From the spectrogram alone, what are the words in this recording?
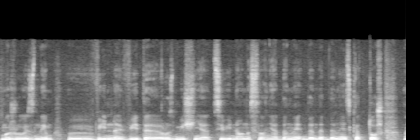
межує з ним, е, вільна від е, розміщення цивільного населення Доне- Доне- Донецька, тож е,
